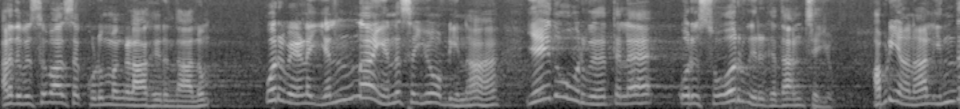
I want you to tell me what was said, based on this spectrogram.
அல்லது விசுவாச குடும்பங்களாக இருந்தாலும் ஒருவேளை எல்லாம் என்ன செய்யும் அப்படின்னா ஏதோ ஒரு விதத்தில் ஒரு சோர்வு இருக்க தான் செய்யும். அப்படியானால் இந்த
